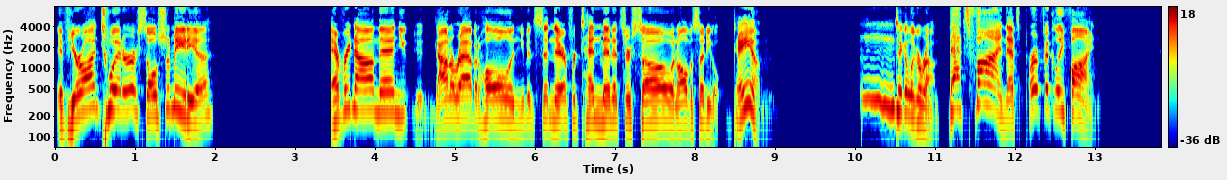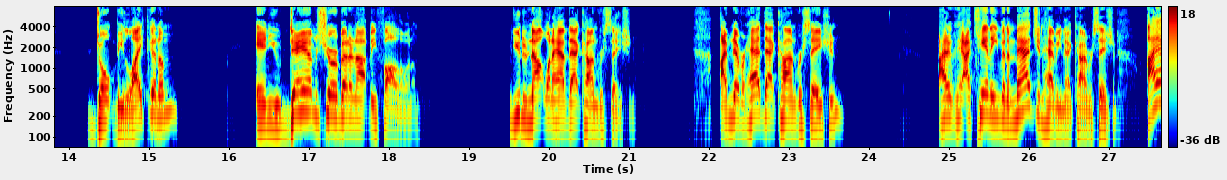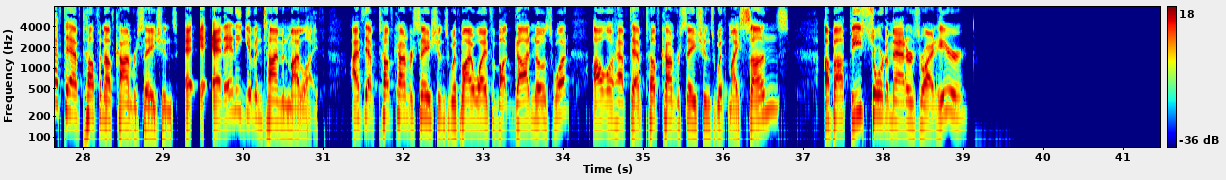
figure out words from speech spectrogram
If you're on Twitter or social media, every now and then you down a rabbit hole and you've been sitting there for 10 minutes or so, and all of a sudden you go, damn, mm, take a look around. That's fine. That's perfectly fine. Don't be liking them, and you damn sure better not be following them. You do not want to have that conversation. I've never had that conversation. I, I can't even imagine having that conversation. I have to have tough enough conversations at, at, any given time in my life. I have to have tough conversations with my wife about God knows what. I'll have to have tough conversations with my sons about these sort of matters right here.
